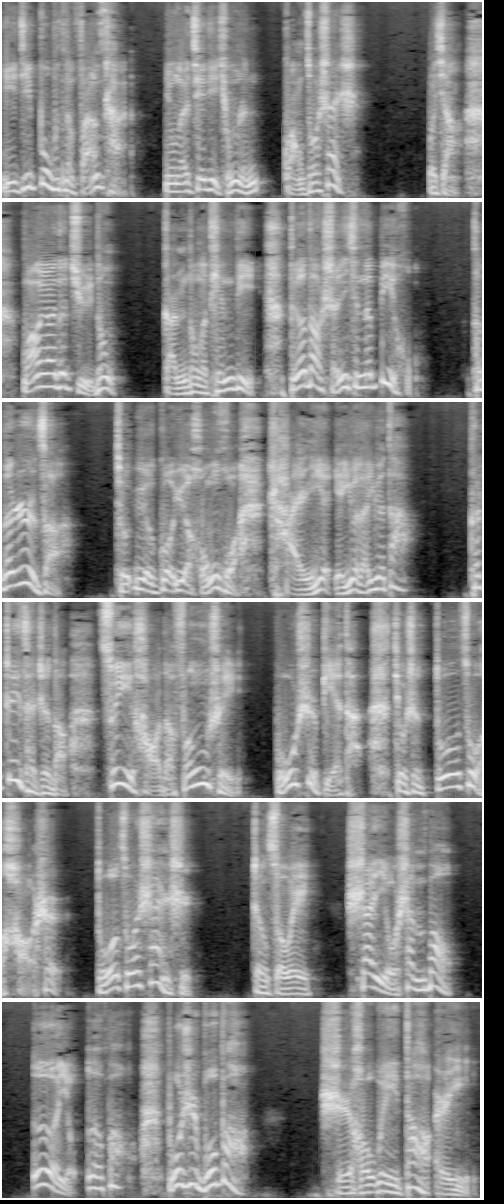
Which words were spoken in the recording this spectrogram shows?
以及部分的房产，用来接济穷人，广做善事。不想王员外的举动。感动了天地，得到神仙的庇护，他的日子就越过越红火，产业也越来越大。他这才知道，最好的风水不是别的，就是多做好事多做善事。正所谓善有善报，恶有恶报，不是不报，时候未到而已。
